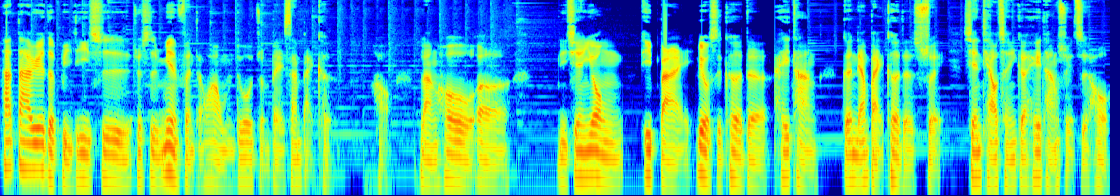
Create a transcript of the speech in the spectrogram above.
它大约的比例是，就是面粉的话，我们都准备三百克。好，然后呃，你先用一百六十克的黑糖跟两百克的水，先调成一个黑糖水之后，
